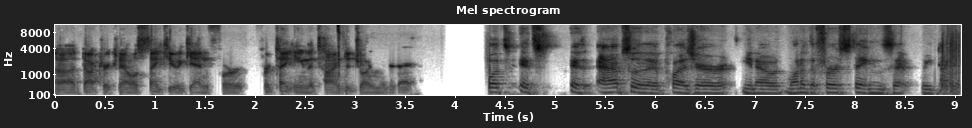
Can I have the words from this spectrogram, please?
uh, Dr. Kanelos, thank you again for for taking the time to join me today. Well, it's, it's, it's absolutely a pleasure. You know, one of the first things that we did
